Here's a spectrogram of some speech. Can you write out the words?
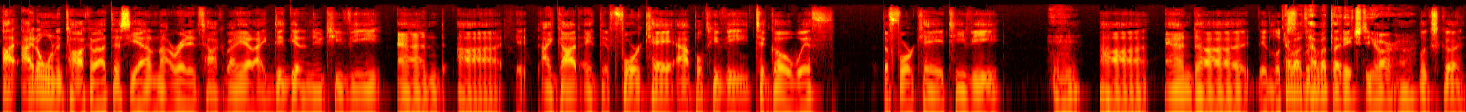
I I don't want to talk about this yet. I'm not ready to talk about it yet. I did get a new TV, and uh, it, I got a, the 4K Apple TV to go with the 4K TV, uh, and uh, it looks How about how about that HDR? Huh? looks good.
